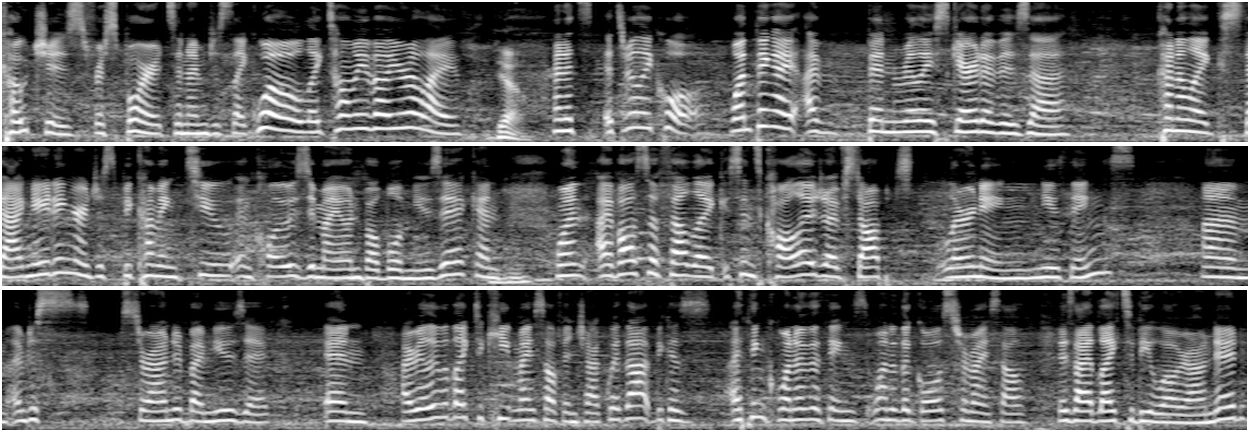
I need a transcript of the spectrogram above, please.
coaches for sports. And I'm just like, whoa! Like, tell me about your life. Yeah. And it's it's really cool. One thing I, I've been really scared of is uh, kind of like stagnating or just becoming too enclosed in my own bubble of music. And when I've also felt like since college, I've stopped learning new things. Um, I'm just surrounded by music. And I really would like to keep myself in check with that because I think one of the things, one of the goals for myself is I'd like to be well rounded.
